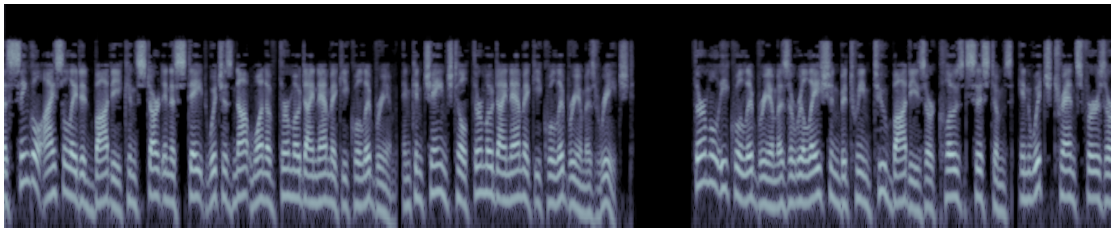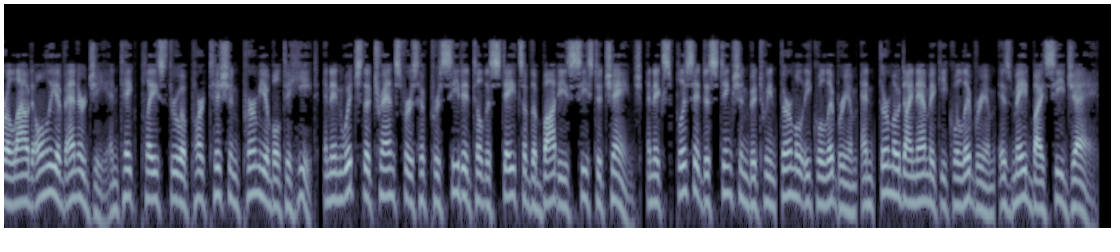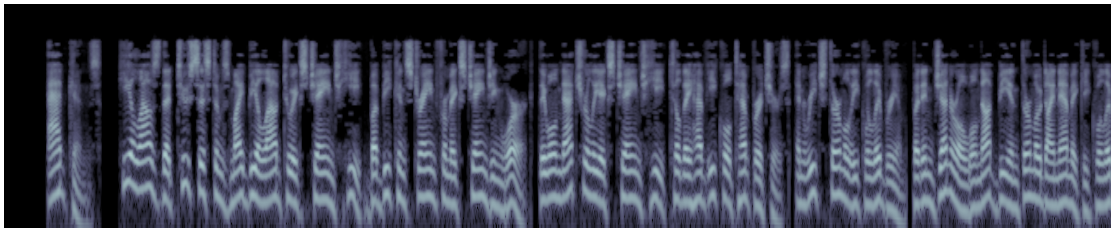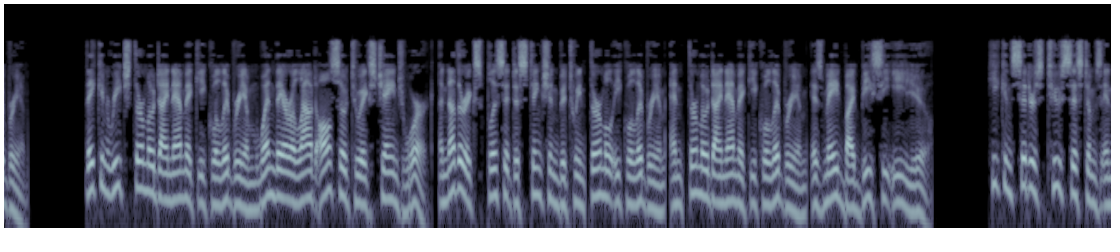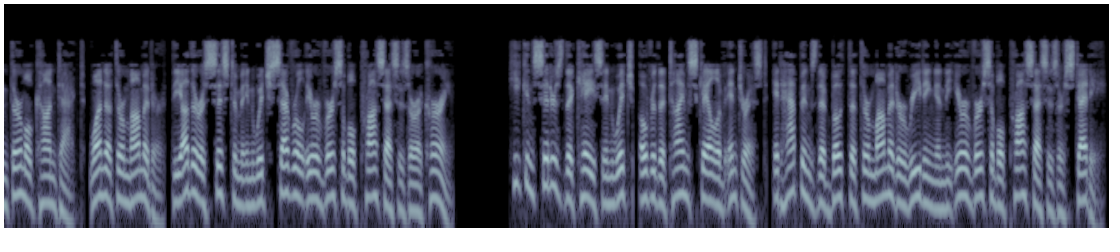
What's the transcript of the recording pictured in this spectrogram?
A single isolated body can start in a state which is not one of thermodynamic equilibrium, and can change till thermodynamic equilibrium is reached. Thermal equilibrium is a relation between two bodies or closed systems, in which transfers are allowed only of energy and take place through a partition permeable to heat, and in which the transfers have proceeded till the states of the bodies cease to change. An explicit distinction between thermal equilibrium and thermodynamic equilibrium is made by C.J. Adkins. He allows that two systems might be allowed to exchange heat but be constrained from exchanging work, they will naturally exchange heat till they have equal temperatures, and reach thermal equilibrium, but in general will not be in thermodynamic equilibrium. They can reach thermodynamic equilibrium when they are allowed also to exchange work. Another explicit distinction between thermal equilibrium and thermodynamic equilibrium is made by B. C. Eu. He considers two systems in thermal contact, one a thermometer, the other a system in which several irreversible processes are occurring. He considers the case in which, over the time scale of interest, it happens that both the thermometer reading and the irreversible processes are steady.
